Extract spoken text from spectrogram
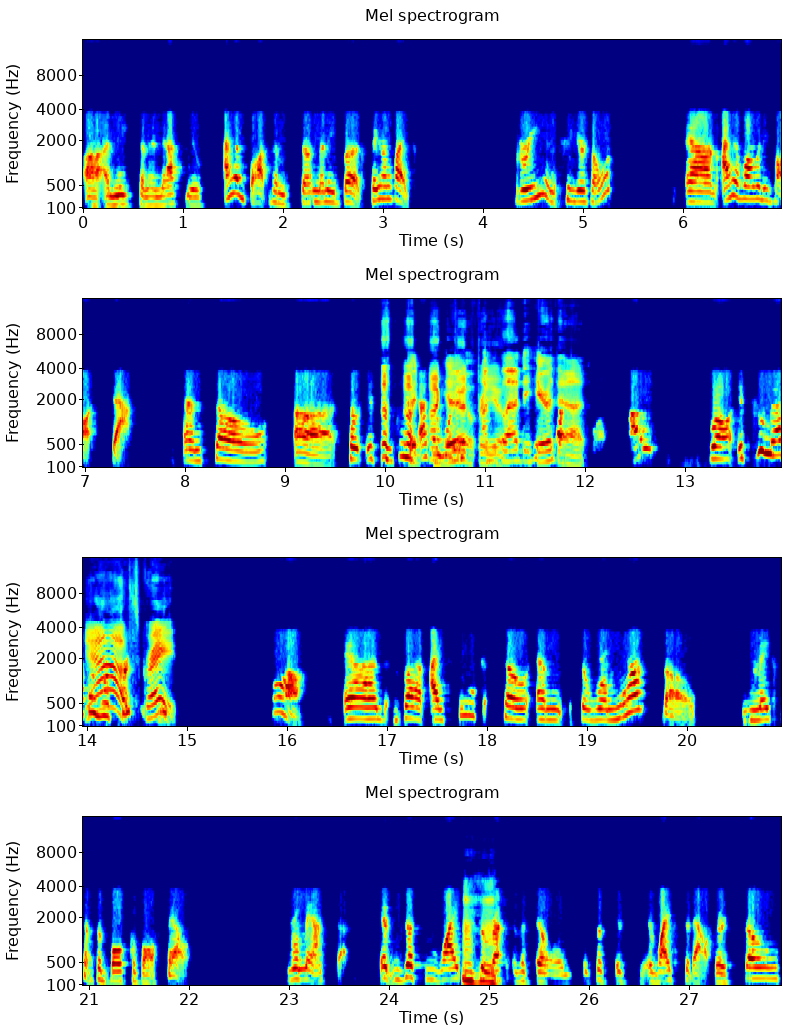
uh, a niece and a nephew. I have bought them so many books. They are like three and two years old. And I have already bought stacks. And so, uh, so it's whoever I'm glad to hear that. Right? Well, it's whomever. Yeah, it's great. Yeah. And, but I think so, and so romance though makes up the bulk of all sales. Romance does. It just wipes mm-hmm. the rest of the film. It just, it, it wipes it out. There's so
